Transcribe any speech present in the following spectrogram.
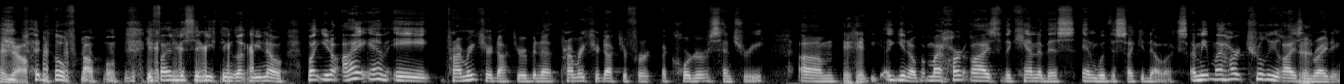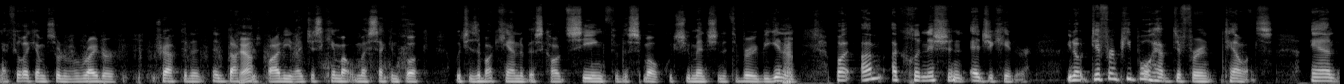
Yeah, no problem. If I miss anything, let me know. But you know, I am a primary care doctor. I've been a primary care doctor for a quarter of a century. Um, mm-hmm. You know, but my heart lies with the cannabis and with the psychedelics. I mean, my heart truly lies yeah. in writing. I feel like I'm sort of a writer trapped in a, a doctor's yeah. body I just came out with my second book, which is about cannabis called Seeing Through the Smoke, which you mentioned at the very beginning. But I'm a clinician educator. You know, different people have different talents. And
